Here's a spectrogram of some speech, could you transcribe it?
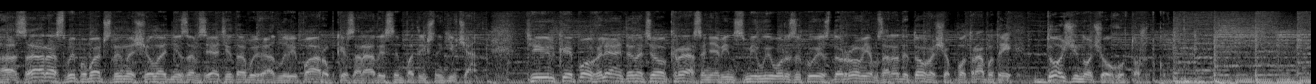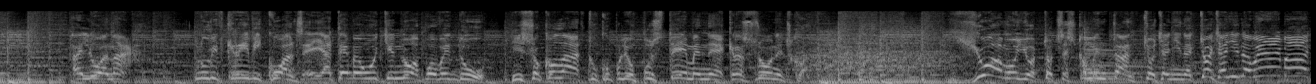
А зараз ви побачите на що ладні завзяті та вигадливі парубки заради симпатичних дівчат. Тільки погляньте на цього красення. Він сміливо ризикує здоров'ям заради того, щоб потрапити до жіночого гуртожитку. Альона, ну відкрий віконце, я тебе у кіно поведу. І шоколадку куплю. Пусти мене, красунечко. Йо-моє, то це ж комендант, тьотя Ніна, тьотя Ніна, вибач!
